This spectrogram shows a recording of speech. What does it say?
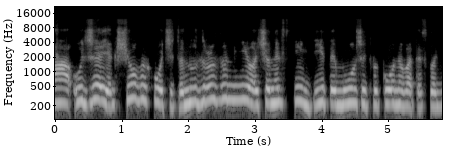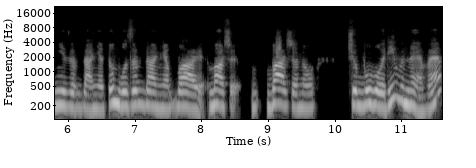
А отже, якщо ви хочете, ну зрозуміло, що не всі діти можуть виконувати складні завдання, тому завдання бажано, щоб було рівневе.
